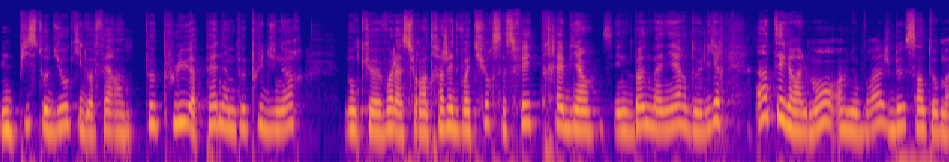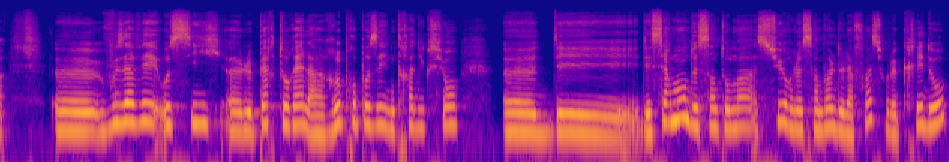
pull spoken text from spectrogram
une piste audio qui doit faire un peu plus, à peine un peu plus d'une heure. Donc euh, voilà, sur un trajet de voiture, ça se fait très bien. C'est une bonne manière de lire intégralement un ouvrage de saint Thomas. vous avez aussi le Père Torel a reproposé une traduction euh, des, sermons de saint Thomas sur le symbole de la foi, sur le credo.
